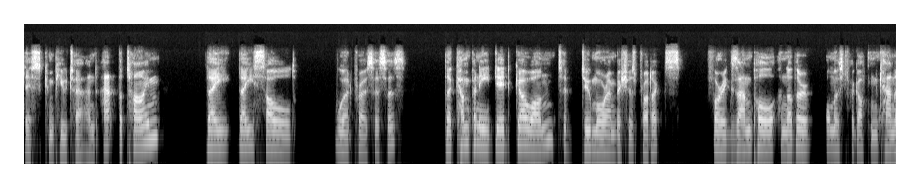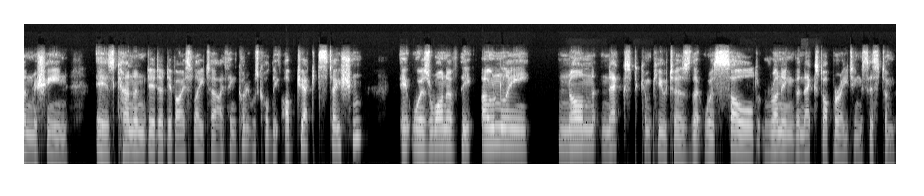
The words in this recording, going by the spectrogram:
this computer, and at the time, they they sold word processors. The company did go on to do more ambitious products. For example, another almost forgotten Canon machine is Canon did a device later, I think it was called the Object Station. It was one of the only non-Next computers that was sold running the Next operating system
